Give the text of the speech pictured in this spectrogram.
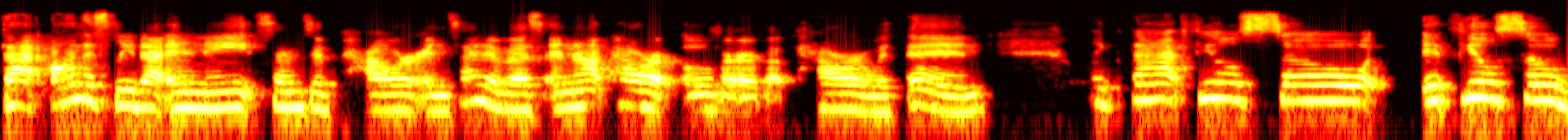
that honestly that innate sense of power inside of us and not power over but power within like that feels so it feels so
